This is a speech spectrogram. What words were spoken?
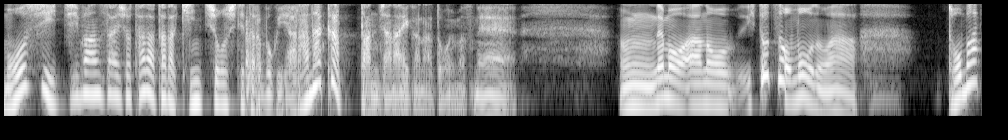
もし一番最初ただただ緊張してたら僕やらなかったんじゃないかなと思いますね。うん、でもあの、一つ思うのは、止まっ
